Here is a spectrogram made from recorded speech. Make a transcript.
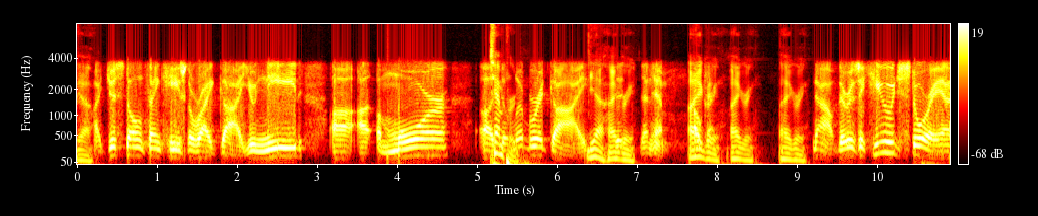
Yeah. I just don't think he's the right guy. You need uh, a, a more uh, deliberate guy Yeah, I than- agree. than him. I Okay. agree. I agree. I agree. Now, there is a huge story, and,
